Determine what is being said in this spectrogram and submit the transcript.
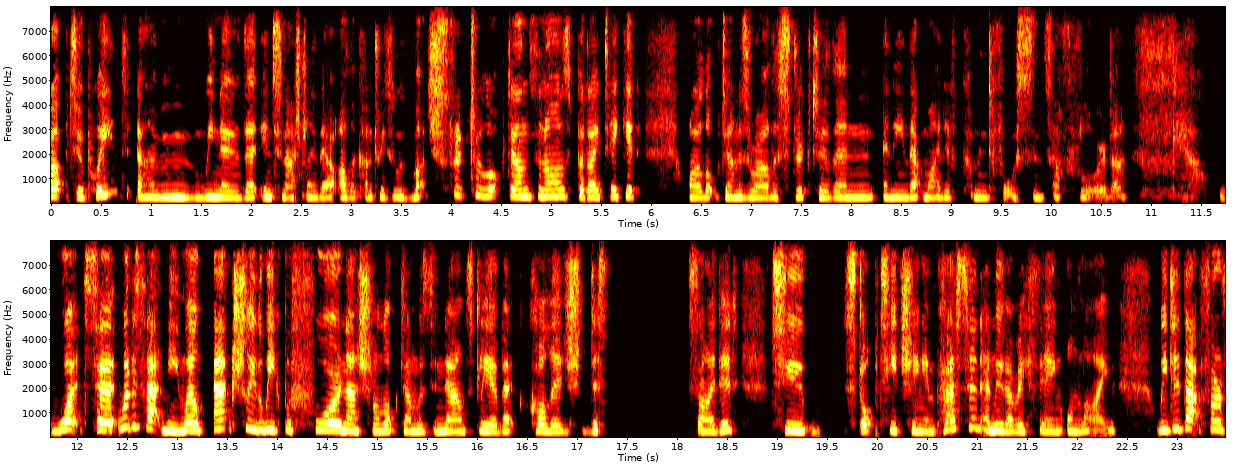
up to a point. Um, we know that internationally there are other countries with much stricter lockdowns than ours, but I take it our lockdown is rather stricter than any that might have come into force in South Florida. What uh, what does that mean? Well, actually, the week before national lockdown was announced, Leo Baeck College decided to stop teaching in person and move everything online. We did that for a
